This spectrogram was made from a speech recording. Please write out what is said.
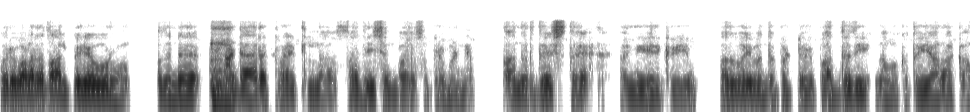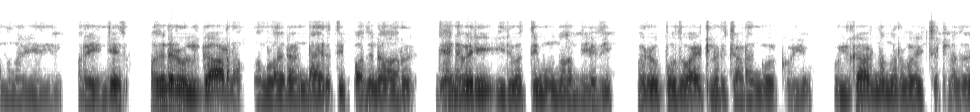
അവർ വളരെ താല്പര്യപൂർവം അതിന്റെ ഡയറക്ടറായിട്ടുള്ള സതീശൻ ബാലസുബ്രഹ്മണ്യം ആ നിർദ്ദേശത്തെ അംഗീകരിക്കുകയും അതുമായി ബന്ധപ്പെട്ട ഒരു പദ്ധതി നമുക്ക് തയ്യാറാക്കാമെന്ന രീതിയിൽ പറയുകയും ചെയ്തു. അതിന്റെ ഒരു ഉദ്ഘാടനം നമ്മൾ രണ്ടായിരത്തി പതിനാറ് ജനുവരി ഇരുപത്തി മൂന്നാം തീയതി ഒരു പൊതുവായിട്ടുള്ള ഒരു ചടങ്ങ് വെക്കുകയും ഉദ്ഘാടനം നിർവഹിച്ചിട്ടുള്ളത്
